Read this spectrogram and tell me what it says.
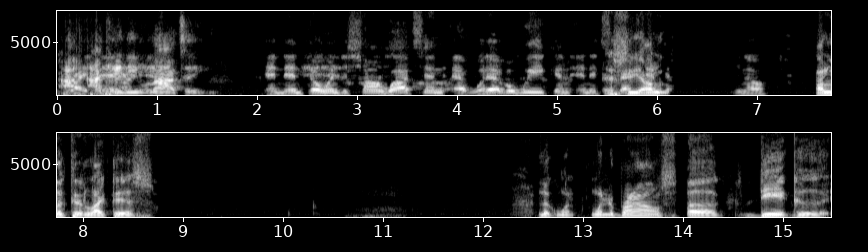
I, I can't even lie to you. And then throw in Deshaun Watson at whatever week and and expect see, him, you know. I looked at it like this. Look, when when the Browns uh did good,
